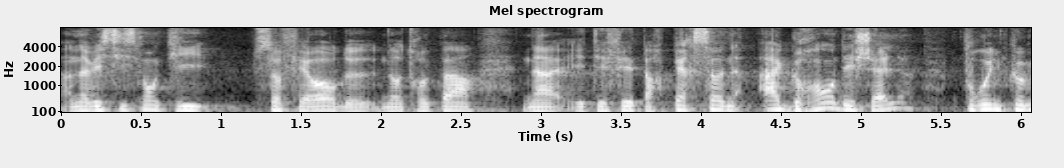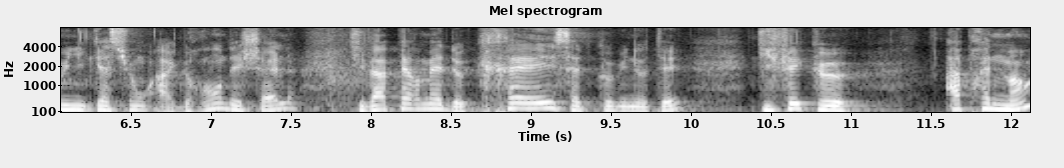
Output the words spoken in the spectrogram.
un investissement qui, sauf erreur de notre part, n'a été fait par personne à grande échelle, pour une communication à grande échelle, qui va permettre de créer cette communauté, qui fait que, après-demain,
